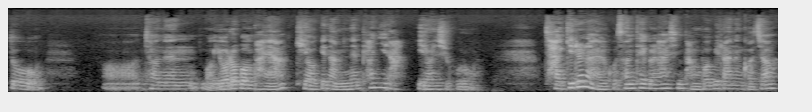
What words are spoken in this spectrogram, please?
또 어, 저는 뭐 여러 번 봐야 기억에 남는 편이라 이런 식으로 자기를 알고 선택을 하신 방법이라는 거죠.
